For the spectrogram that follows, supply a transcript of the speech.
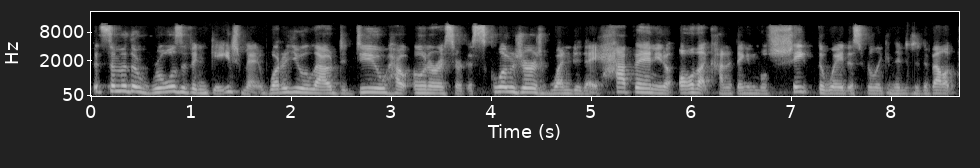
but some of the rules of engagement. What are you allowed to do? How onerous are disclosures? When do they happen? You know, all that kind of thing, and will shape the way this really continues to develop.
